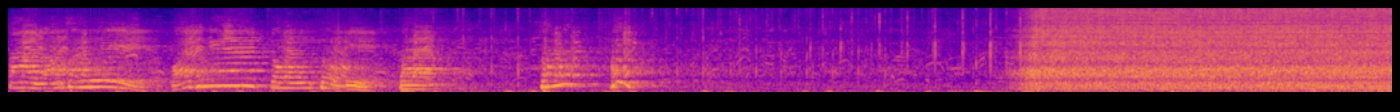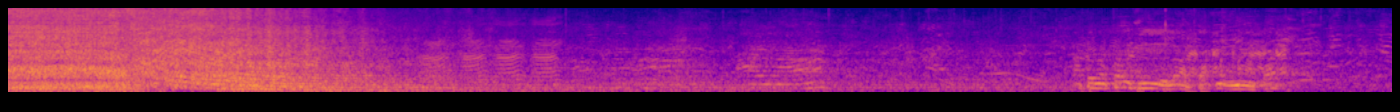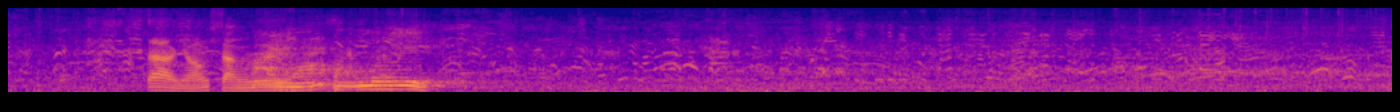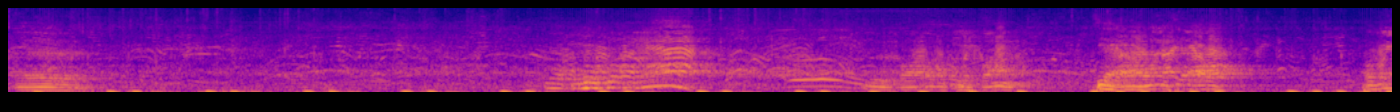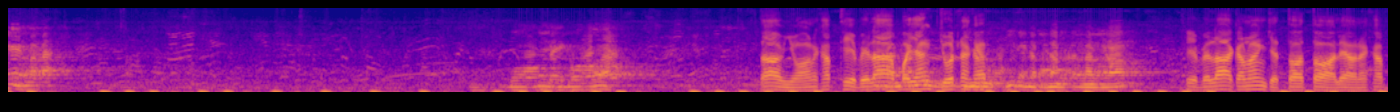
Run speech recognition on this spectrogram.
tài lắm sang huy. Có anh em trong sổ bì. Tài trong lúc huy Hãy subscribe cho kênh Ghiền Mì Gõ Để không bỏ lỡ những video hấp dẫn เฮ้ยเป็นไฟที่รอดจักมากๆครับเต้าหยองสั่งลุไอ้ยหน้องสั่งเลยเออลูกกนะเออขอเอาเกียอเชื่อเอาไม่เชื่อ เต้าหยองนะครับ เทพเวลาบ่ยังจุดนะครับเนาะเทพเวลากำลังจะต่อต่อแล้วนะครับ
